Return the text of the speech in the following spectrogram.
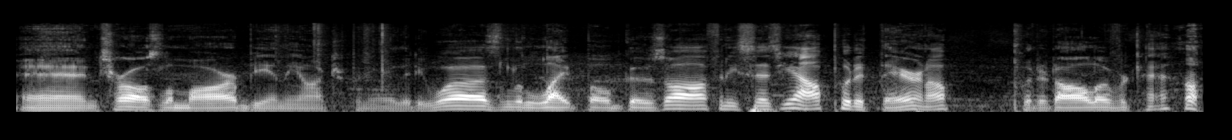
And Charles Lamar, being the entrepreneur that he was, a little light bulb goes off and he says, Yeah, I'll put it there and I'll put it all over town.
